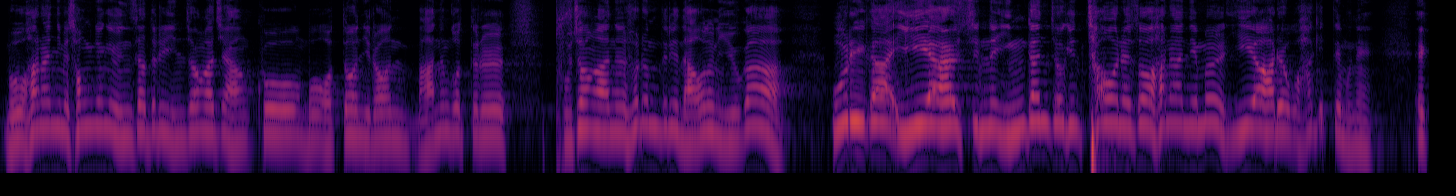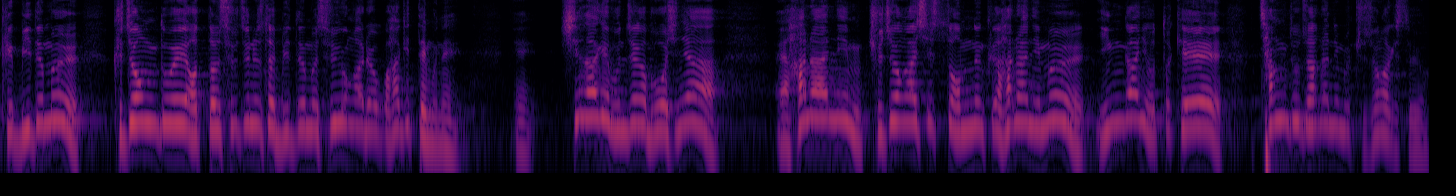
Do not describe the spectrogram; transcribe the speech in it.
뭐 하나님의 성령의 은사들을 인정하지 않고 뭐 어떤 이런 많은 것들을 부정하는 흐름들이 나오는 이유가 우리가 이해할 수 있는 인간적인 차원에서 하나님을 이해하려고 하기 때문에 예, 그 믿음을 그 정도의 어떤 수준에서 믿음을 수용하려고 하기 때문에 예, 신학의 문제가 무엇이냐? 예, 하나님 규정하실 수 없는 그 하나님을 인간이 어떻게 창조주 하나님을 규정하겠어요?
